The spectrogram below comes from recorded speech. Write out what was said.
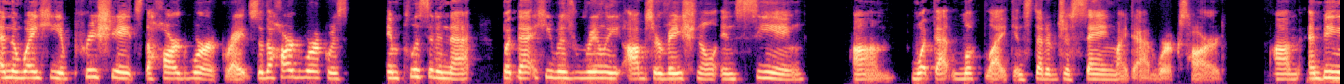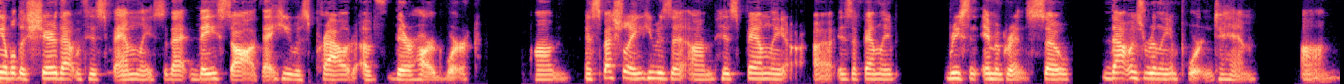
and the way he appreciates the hard work right? So the hard work was implicit in that but that he was really observational in seeing um, what that looked like instead of just saying my dad works hard um, and being able to share that with his family so that they saw that he was proud of their hard work. Um, especially he was a, um, his family uh, is a family of recent immigrants so that was really important to him um,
